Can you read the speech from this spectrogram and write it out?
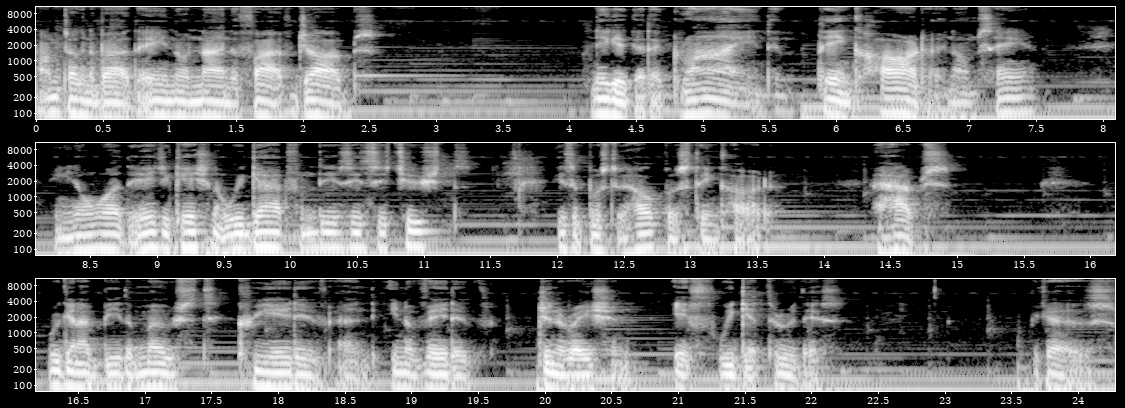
I'm talking about there ain't no nine to five jobs. Nigga gotta grind and think harder, you know what I'm saying? And you know what? The education that we got from these institutions is supposed to help us think harder. Perhaps we're gonna be the most creative and innovative generation if we get through this. Because,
